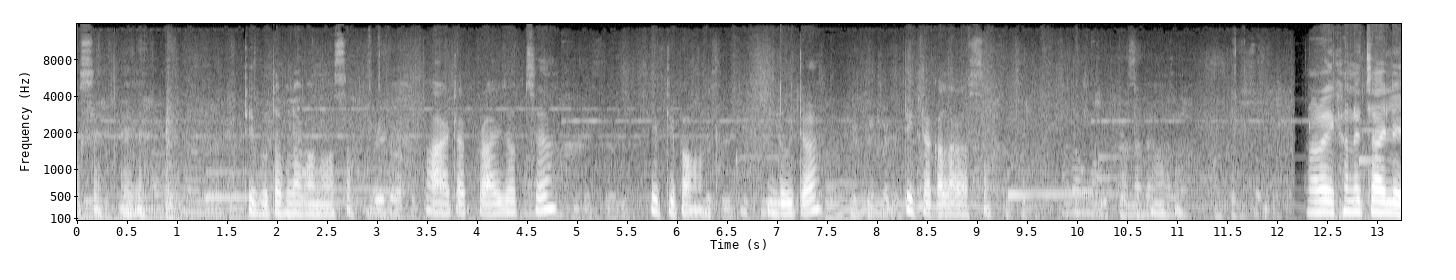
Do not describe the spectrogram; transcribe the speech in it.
আছে এই যে লাগানো আছে। আর এটার প্রাইস হচ্ছে ফিফটি পাউন্ড। দুইটা, তিনটা কালার আছে। আপনারা এখানে চাইলে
